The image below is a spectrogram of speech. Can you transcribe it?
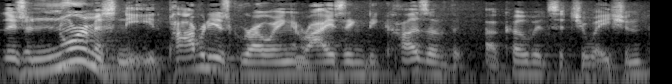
There's enormous need. Poverty is growing and rising because of the uh, COVID situation.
